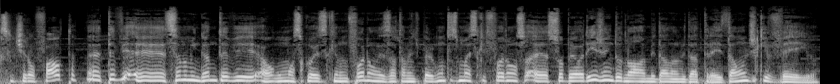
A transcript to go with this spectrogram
sentiram falta? É, teve, é, se eu não me engano, teve algumas coisas que não foram exatamente perguntas, mas que foram é, sobre a origem do nome da Lambda 3, da onde que veio.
